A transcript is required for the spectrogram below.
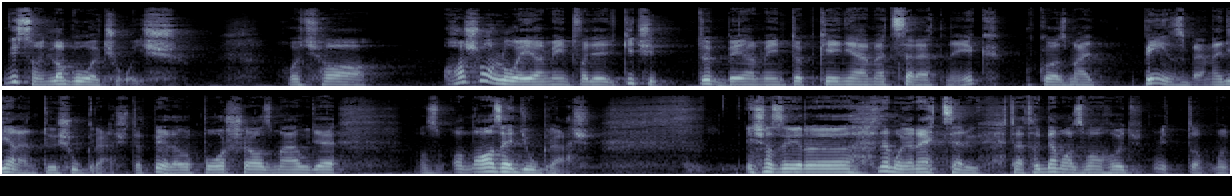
viszonylag olcsó is. Hogyha hasonló élményt, vagy egy kicsit több élményt, több kényelmet szeretnék, akkor az már pénzben egy jelentős ugrás. Tehát például a Porsche az már ugye, az, az egy ugrás. És azért nem olyan egyszerű. Tehát, hogy nem az van, hogy mit tudom,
